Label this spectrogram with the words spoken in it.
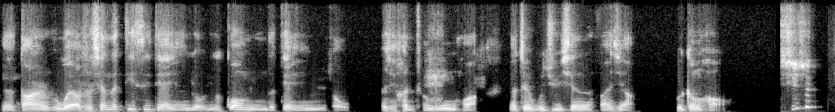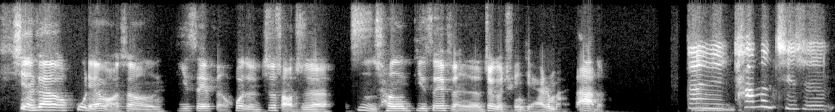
呃，当然，如果要是现在 DC 电影有一个光明的电影宇宙，而且很成功的话，那这部剧现在反响会更好。其实现在互联网上 DC 粉或者至少是自称 DC 粉的这个群体还是蛮大的。但是他们其实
